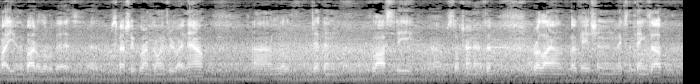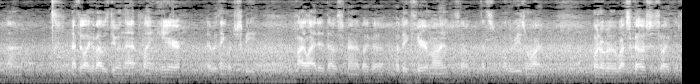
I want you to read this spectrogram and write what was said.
bite you in the butt a little bit, especially what I'm going through right now. Um, a little dip in velocity. I'm still trying to have to rely on location and mixing things up. Um, I feel like if I was doing that playing here, everything would just be highlighted. That was kind of like a, a big fear of mine. So that's another reason why went over to the West Coast, so I could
